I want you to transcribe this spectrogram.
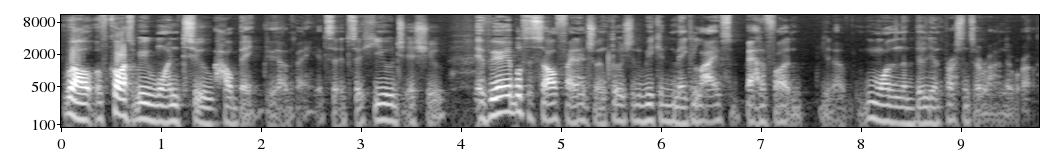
Well, of course, we want to help bank the unbanked. It's a, it's a huge issue. If we're able to solve financial inclusion, we can make lives better for you know more than a billion persons around the world.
